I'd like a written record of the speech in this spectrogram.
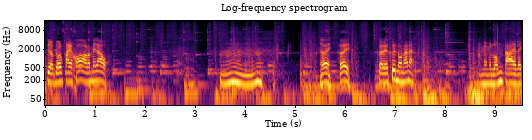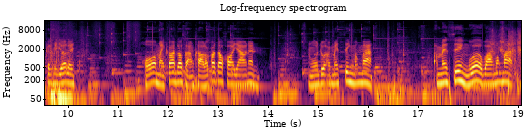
เกือบโดนไฟคอแล้วไม่เล่าอืมเฮ้ยเฮ้ยเกิดอะไรขึ้นตรงนั้นอะทำไมมันล้มตายอะไรกันไปเยอะเลย โอ้ไม่ก็เจ้าสามขาวแล้วก็เจ้าคอยาวนั่น โอ้ดู Amazing มาก ๆ Amazing เวอร์วางมากๆ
